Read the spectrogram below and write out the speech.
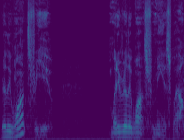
really wants for you, and what He really wants for me as well.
